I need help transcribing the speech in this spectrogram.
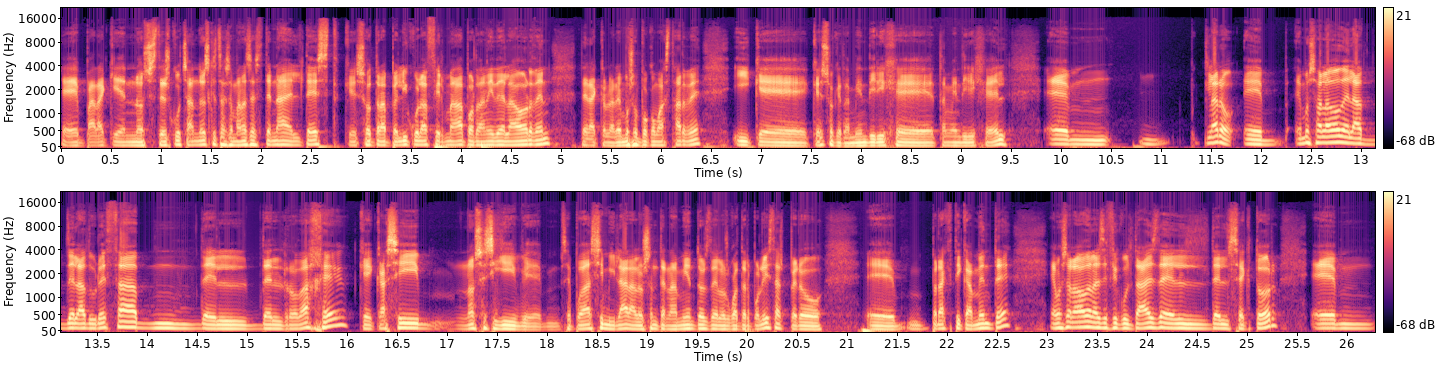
eh, para quien nos esté escuchando, es que esta semana se estrena El Test, que es otra película firmada por Dani de la Orden, de la que hablaremos un poco más tarde, y que, que eso, que también dirige, también dirige él. Claro, eh, hemos hablado de la, de la dureza mm, del, del, rodaje, que casi no sé si eh, se puede asimilar a los entrenamientos de los waterpolistas, pero eh, prácticamente. Hemos hablado de las dificultades del, del sector. Eh,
